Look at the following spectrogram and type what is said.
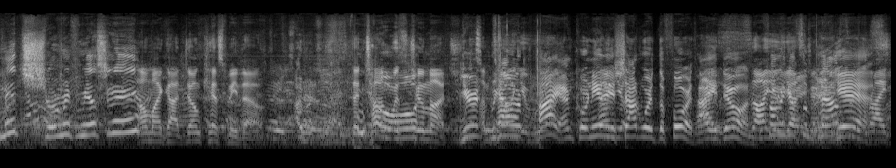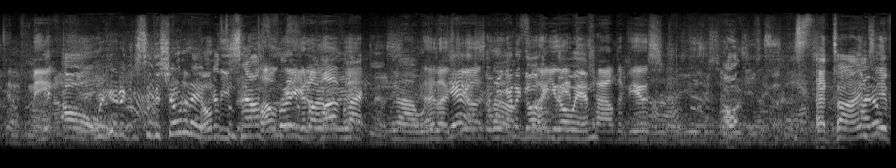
Mitch, remember me from yesterday? Oh my God! Don't kiss me though. The tongue was too much. You're, I'm telling got- you. Hi, I'm Cornelius Shotworth the fourth. How you doing? Saw you Finally got some yesterday. pounds? You frightened me. Oh, We're here to see the show today. Don't we be got some so- pounds. Oh, afraid you're gonna love it. blackness. Yeah, we're Uh, gonna- like, Yeah, so we're gonna go ahead and go in. Child abuse? At times, if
